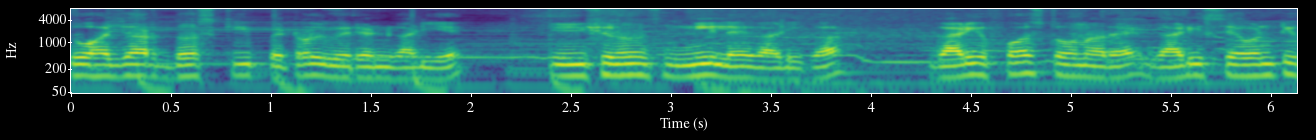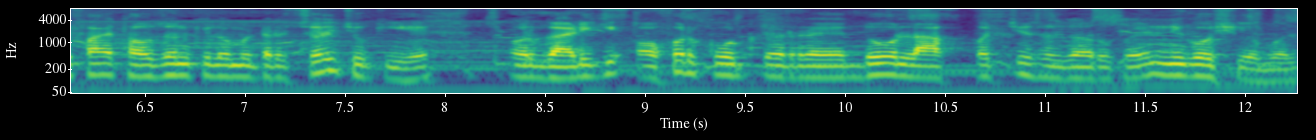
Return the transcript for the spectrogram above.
2010 की पेट्रोल वेरिएंट गाड़ी है इंश्योरेंस नील है गाड़ी का गाड़ी फ़र्स्ट ओनर है गाड़ी 75,000 किलोमीटर चल चुकी है और गाड़ी की ऑफ़र कोट कर रहे हैं दो लाख पच्चीस हज़ार रुपये निगोशिएबल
